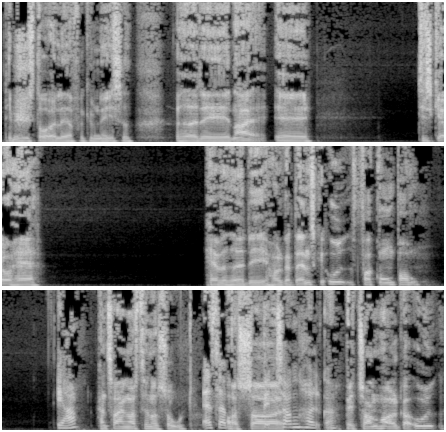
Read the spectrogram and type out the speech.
Det er min historielærer fra gymnasiet. Hvad hedder det? Nej, øh, de skal jo have, have, hvad hedder det, Holger Danske ud fra Kronborg. Ja, Han trænger også til noget sol. altså Og så- betonholker, Betonholger ud,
